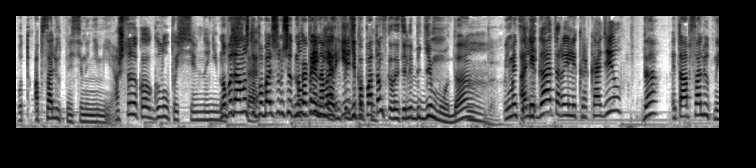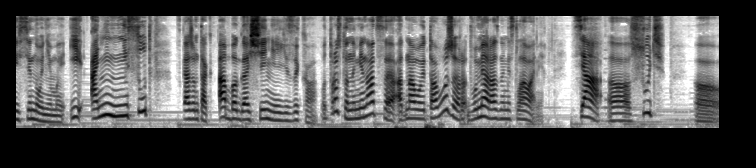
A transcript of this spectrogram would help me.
вот абсолютная синонимия. А что такое глупость синонимическая? Ну, потому что, по большому счету, ну, Ну, какая нам пример разница, есть гипопотам сказать или бегемот, да? А. Да. Понимаете? И- Аллигатор или крокодил? да, это абсолютные синонимы. И они несут, скажем так, обогащение языка. Вот просто номинация одного и того же двумя разными словами. Вся э, суть э,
